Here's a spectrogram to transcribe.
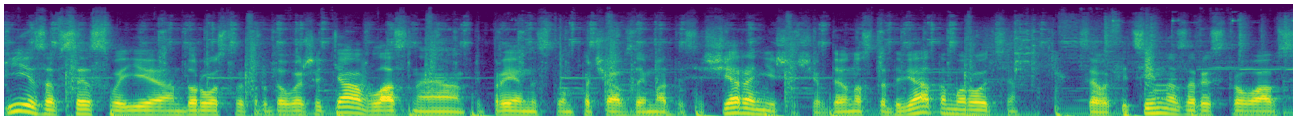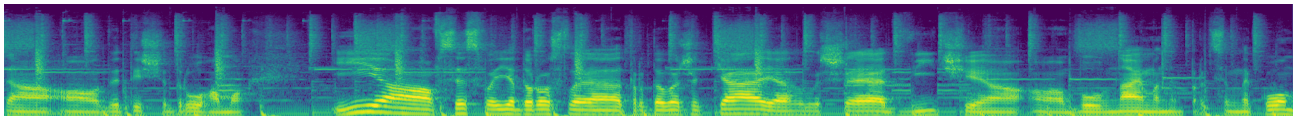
І за все своє доросле трудове життя, власне, підприємництвом почав займатися ще раніше, ще в 99-му році. Це офіційно зареєструвався у 2002-му. І все своє доросле трудове життя я лише двічі був найманим працівником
